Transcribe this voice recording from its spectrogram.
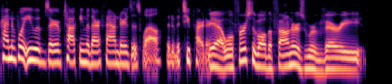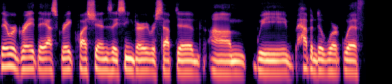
kind of what you observed talking with our founders as well. A bit of a two-parter. Yeah. Well, first of all, the founders were very, they were great. They asked great questions. They seemed very receptive. Um, we happened to work with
